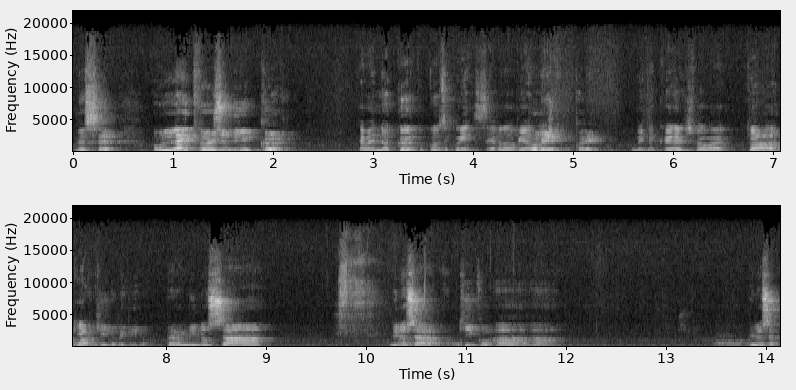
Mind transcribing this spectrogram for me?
Dus een light version die cur. Ja, mas não cur com consequências, é para dar piano. Correto, correto. Cometa cur, dus para Pa, pa aqui. Kiko de Kiko. Pero mi no sa... Mi no sa Kiko a... a mi no sa...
